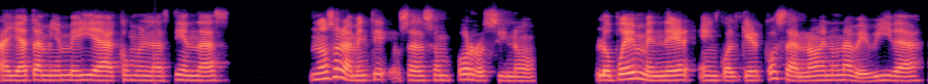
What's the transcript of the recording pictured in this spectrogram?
allá también veía como en las tiendas, no solamente, o sea, son porros, sino lo pueden vender en cualquier cosa, ¿no? En una bebida,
